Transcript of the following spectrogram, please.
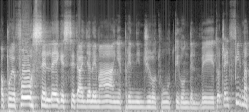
Oppure forse è lei che si taglia le mani e prende in giro tutti con del veto, cioè il film, non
